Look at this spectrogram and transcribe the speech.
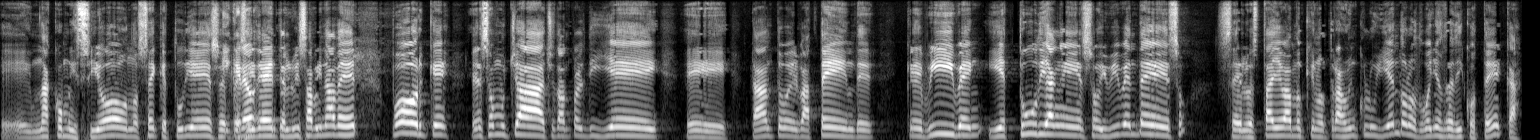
eh, una comisión, no sé, que estudie eso, el creo- presidente Luis Abinader, porque esos muchachos, tanto el DJ, eh, tanto el bartender, que viven y estudian eso y viven de eso, se lo está llevando quien lo trajo, incluyendo los dueños de discotecas,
